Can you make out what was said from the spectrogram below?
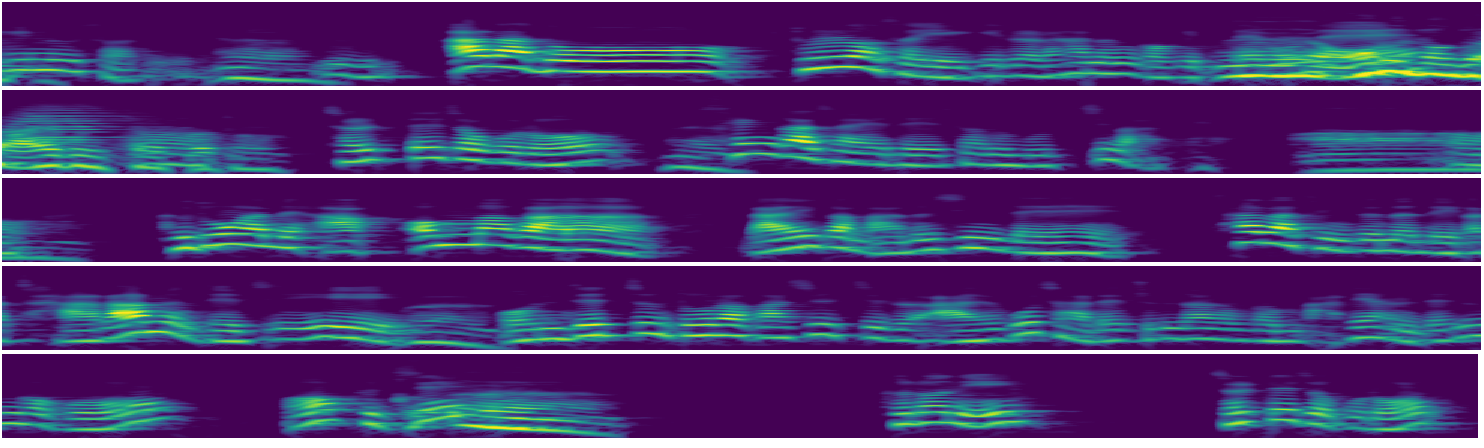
청기누설이에요. 예. 음, 알아도 둘러서 얘기를 하는 거기 예, 때문에 어느 정도 알고 있죠 어. 저도 절대적으로 네. 생가사에 대해서는 묻지 마세요. 아 그동안에 아, 엄마가 나이가 많으신데 살아생전에 내가 잘하면 되지 네. 언제쯤 돌아가실지를 알고 잘해준다는 건 말이 안 되는 거고 어 그지? 예. 그러니 절대적으로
